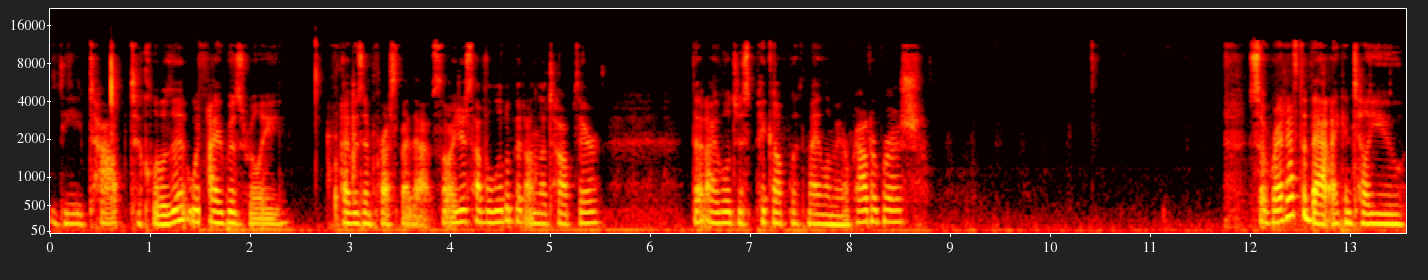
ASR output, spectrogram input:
the top to close it, which I was really, I was impressed by that. So I just have a little bit on the top there that I will just pick up with my La Mer powder brush. So right off the bat, I can tell you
